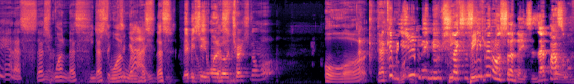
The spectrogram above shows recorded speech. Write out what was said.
Yeah, that's that's yeah. one. That's that's one. That's, that's maybe she didn't want to go to church no more. Or that, that could be maybe she likes to sleep in on Sundays. Is that possible?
